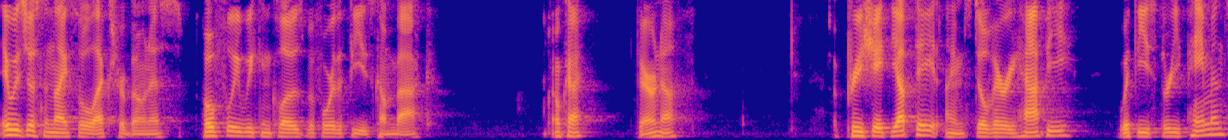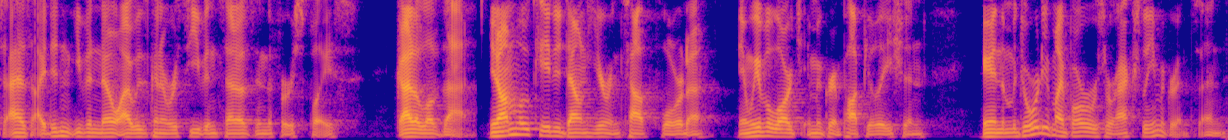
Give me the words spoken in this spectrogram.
It was just a nice little extra bonus. Hopefully, we can close before the fees come back. Okay, fair enough. Appreciate the update. I am still very happy with these three payments as I didn't even know I was going to receive incentives in the first place. Gotta love that. You know, I'm located down here in South Florida, and we have a large immigrant population, and the majority of my borrowers are actually immigrants, and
